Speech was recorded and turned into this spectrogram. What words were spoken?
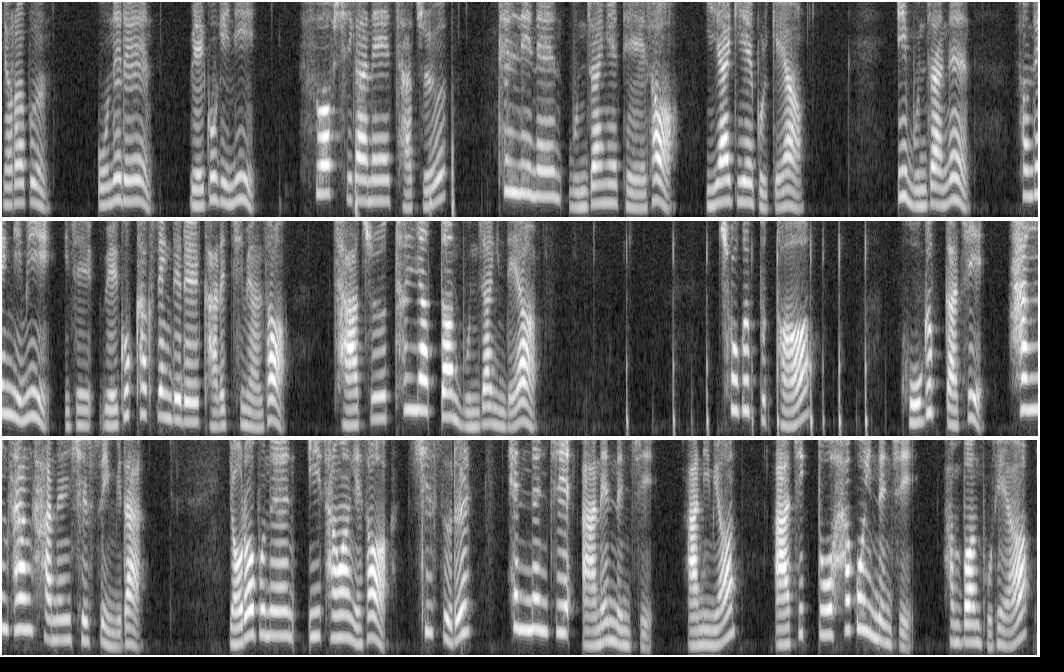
여러분, 오늘은 외국인이 수업 시간에 자주 틀리는 문장에 대해서 이야기해 볼게요. 이 문장은 선생님이 이제 외국 학생들을 가르치면서 자주 틀렸던 문장인데요. 초급부터 고급까지 항상 하는 실수입니다. 여러분은 이 상황에서 실수를 했는지 안 했는지 아니면 아직도 하고 있는지 한번 보세요.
